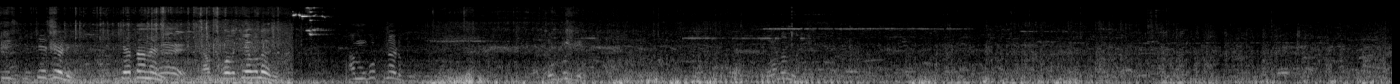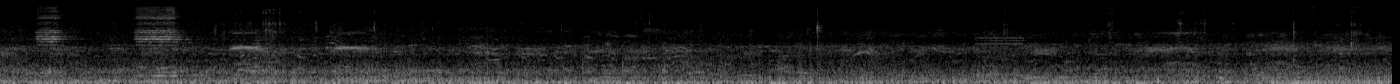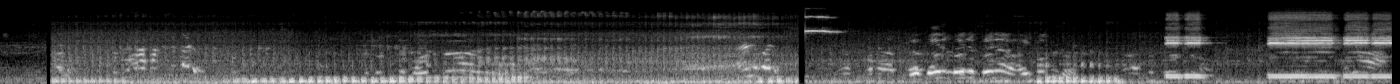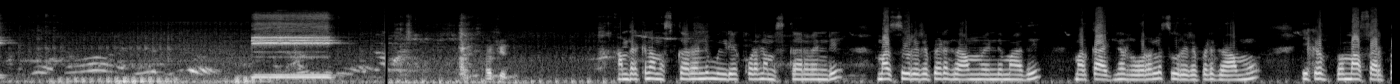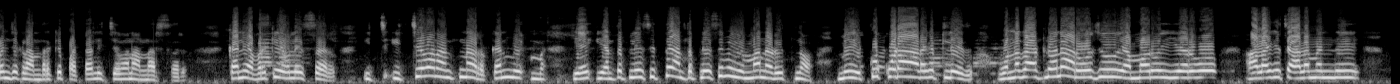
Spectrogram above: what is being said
తీసుకొచ్చేసాడు. చేతానండి. డబ్బులకి ఇవ్వలేదు అమ్ముకుంటున్నాడు ఇప్పుడు. డబ్బులకి. అందరికీ నమస్కారం అండి. మీడియాకు కూడా నమస్కారం అండి. మా సూర్యరపేట గ్రామం అండి మాది. మా కాకినాడ రూరల్ సూర్యరపేట గ్రామం. ఇక్కడ మా సర్పంచ్ ఇక్కడ అందరికీ పట్టాలు ఇచ్చామని అన్నారు సార్. కానీ ఎవరికి ఇవ్వలేదు సార్. ఇచ్చి ఇచ్చామని అంటున్నారు. కానీ ఎంత ప్లేస్ ఇస్తే అంత ప్లేస్ మేము ఇమ్మని అడుగుతున్నాం. మేము ఎక్కువ కూడా అడగట్లేదు. ఉన్న దాంట్లోనే ఆ రోజు ఎంఆర్ఓ ఇఆర్ఓ అలాగే చాలామంది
